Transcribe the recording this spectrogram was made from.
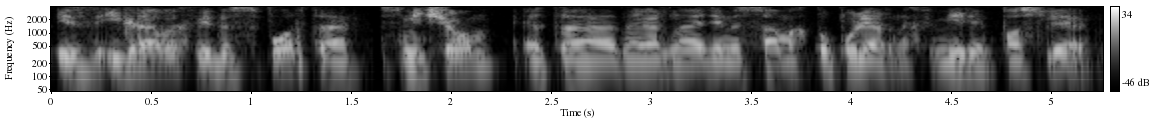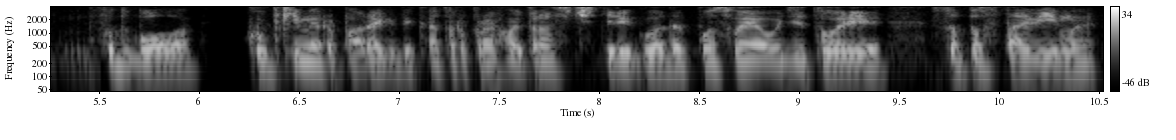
из игровых видов спорта с мячом. Это, наверное, один из самых популярных в мире после футбола. Кубки мира по регби, которые проходят раз в 4 года, по своей аудитории сопоставимы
